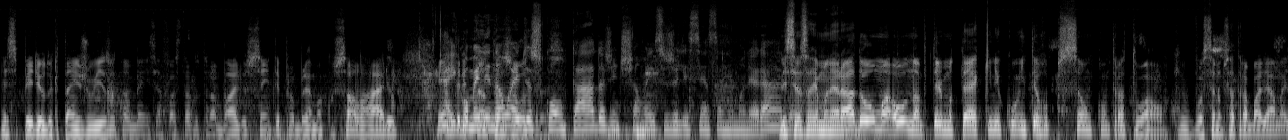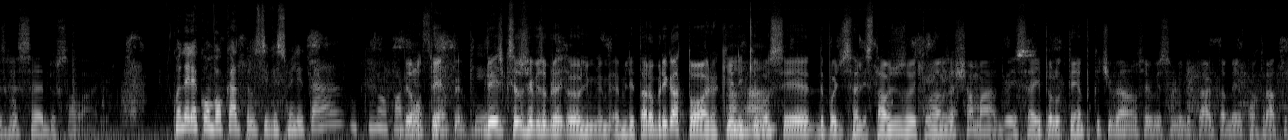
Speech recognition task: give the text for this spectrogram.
nesse período que está em juízo também, se afastar do trabalho sem ter problema com o salário. Aí, como ele não é outras. descontado, a gente chama isso de licença remunerada? Licença remunerada ou, uma, ou no termo técnico, interrupção contratual, que você não precisa trabalhar, mas recebe o salário. Quando ele é convocado pelo serviço militar, não acontece Pelo tempo, aqui. desde que seja o serviço eh, militar obrigatório, aquele que Aham. você, depois de se alistar aos 18 anos, é chamado. Isso aí pelo tempo que tiver no serviço militar também, o contrato,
